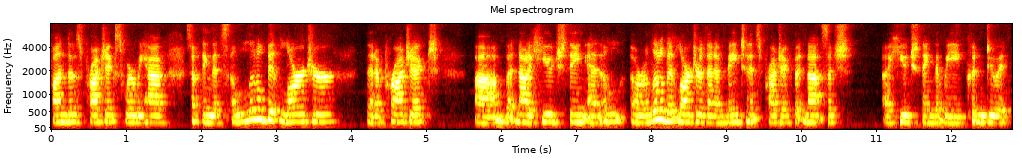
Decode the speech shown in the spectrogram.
fund those projects where we have something that's a little bit larger than a project um, but not a huge thing and a, or a little bit larger than a maintenance project, but not such a huge thing that we couldn't do it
